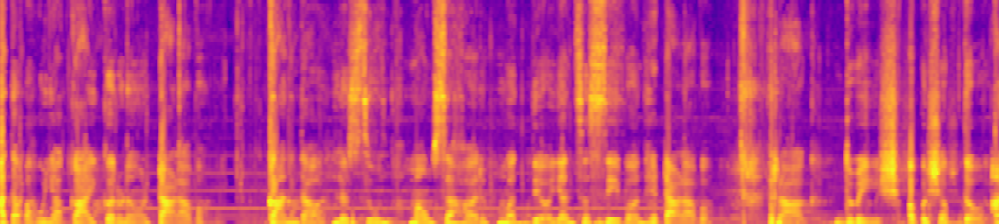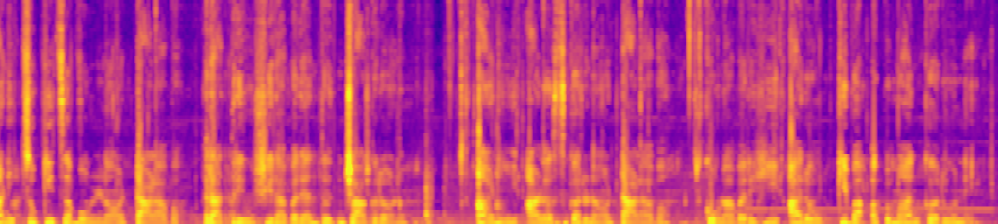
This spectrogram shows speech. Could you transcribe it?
आता पाहूया काय करणं टाळावं. कांदा लसूण मांसाहार मद्य यांचं सेवन हे टाळावं. राग द्वेष अपशब्द आणि चुकीचं बोलणं टाळावं. रात्री उशिरापर्यंत जागरण आणि आळस करणं टाळावं. कोणावरही आरोप किंवा अपमान करू नये.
